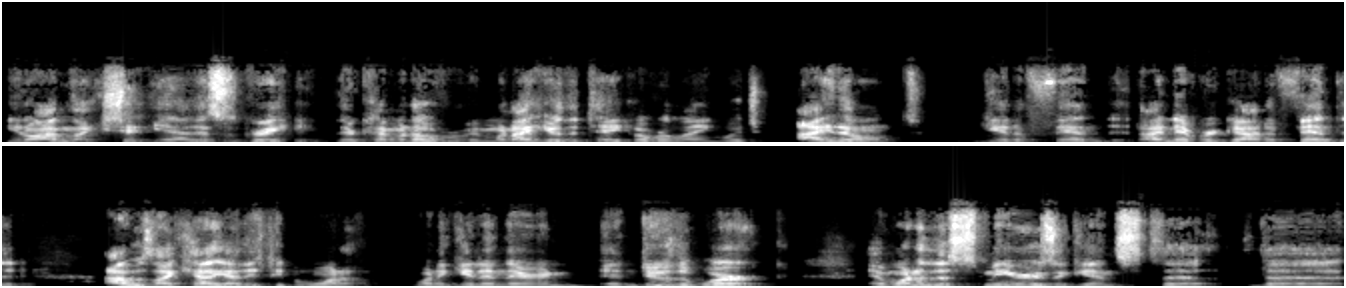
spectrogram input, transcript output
You know, I'm like, shit, yeah, this is great. They're coming over. And when I hear the takeover language, I don't get offended. I never got offended. I was like, hell yeah, these people want to want to get in there and, and do the work. And one of the smears against the the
